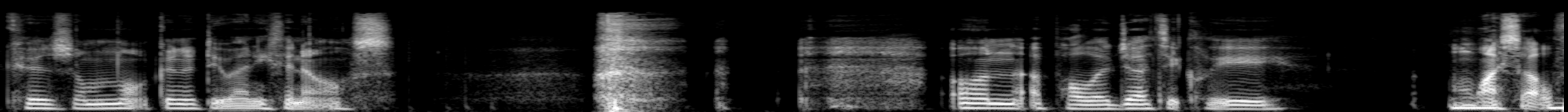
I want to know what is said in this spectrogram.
because I'm not going to do anything else. Unapologetically myself.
